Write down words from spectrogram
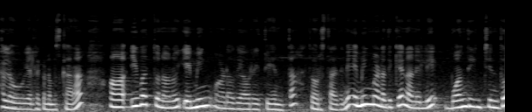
ಹಲೋ ಎಲ್ರಿಗೂ ನಮಸ್ಕಾರ. ಇವತ್ತು ನಾನು ಎಮ್ಮಿಂಗ್ ಮಾಡೋದು ಯಾವ ರೀತಿ ಅಂತ ತೋರಿಸ್ತಾ ಇದ್ದೀನಿ. ಎಮ್ಮಿಂಗ್ ಮಾಡೋದಕ್ಕೆ ನಾನಿಲ್ಲಿ ಒಂದು ಇಂಚಿಂದು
